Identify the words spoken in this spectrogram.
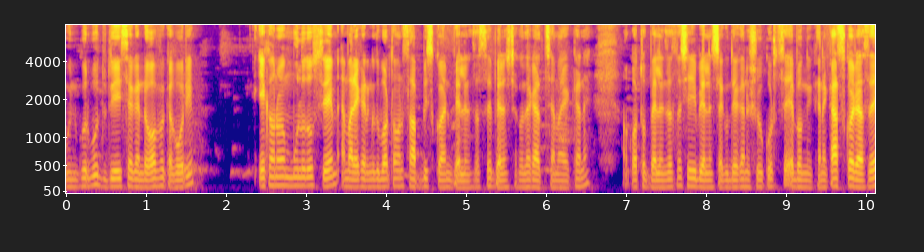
উইন করব। যদি এই সেকেন্ডে অপেক্ষা করি এখানেও মূলত সেম আমার এখানে কিন্তু বর্তমানে ছাব্বিশ কয়েন ব্যালেন্স আছে ব্যালেন্সটা দেখা যাচ্ছে আমার এখানে। কত ব্যালেন্স আছে, সেই ব্যালেন্সটা কিন্তু এখানে শো করছে এবং এখানে কাজ করে আছে।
